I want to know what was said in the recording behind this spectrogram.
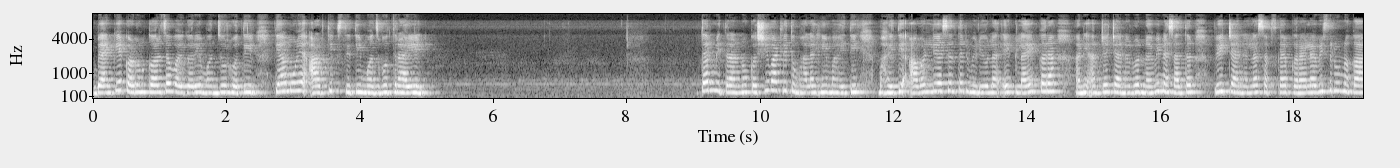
बँकेकडून कर्ज वगैरे मंजूर होतील. त्यामुळे आर्थिक स्थिती मजबूत राहील. तर मित्रांनो कशी वाटली तुम्हाला ही माहिती? माहिती आवडली असेल तर व्हिडिओला एक लाईक करा आणि आमच्या चॅनलवर नवीन असाल तर प्लीज चॅनलला सबस्क्राईब करायला विसरू नका.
